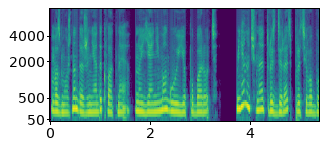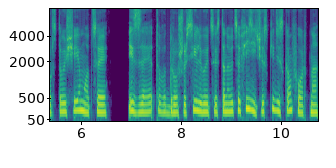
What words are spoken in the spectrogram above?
Возможно, даже неадекватная, но я не могу ее побороть. Меня начинают раздирать противоборствующие эмоции. Из-за этого дрожь усиливается и становится физически дискомфортно.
